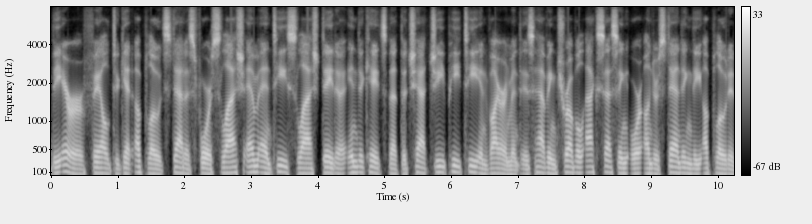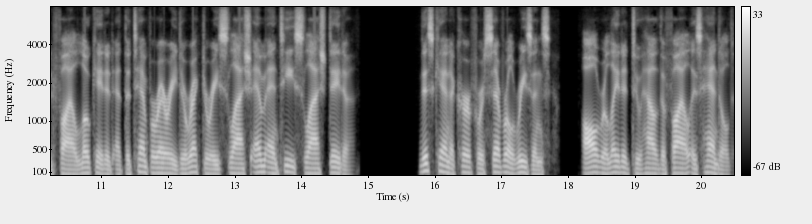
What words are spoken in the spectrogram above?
The error failed to get upload status for slash mnt slash data indicates that the ChatGPT environment is having trouble accessing or understanding the uploaded file located at the temporary directory slash mnt slash data. This can occur for several reasons, all related to how the file is handled.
